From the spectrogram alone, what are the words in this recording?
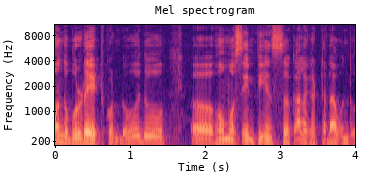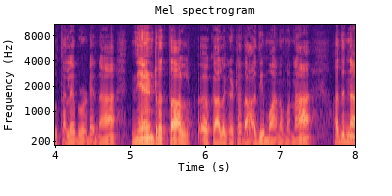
ಒಂದು ಬುರುಡೆ ಇಟ್ಕೊಂಡು ಇದು ಹೋಮೋಸೆಂಪಿಯನ್ಸ್ ಕಾಲಘಟ್ಟದ ಒಂದು ತಲೆಬುರುಡೆನ ನೇಂಡ್ರತಾಲ್ ಆ, ಕಾಲಘಟ್ಟದ ಆದಿಮಾನವನ ಅದನ್ನು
